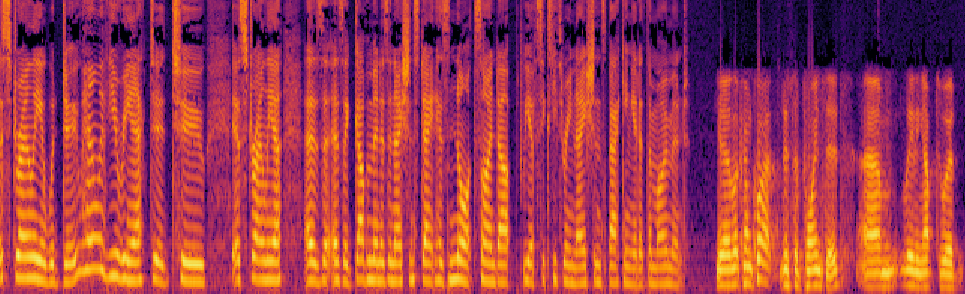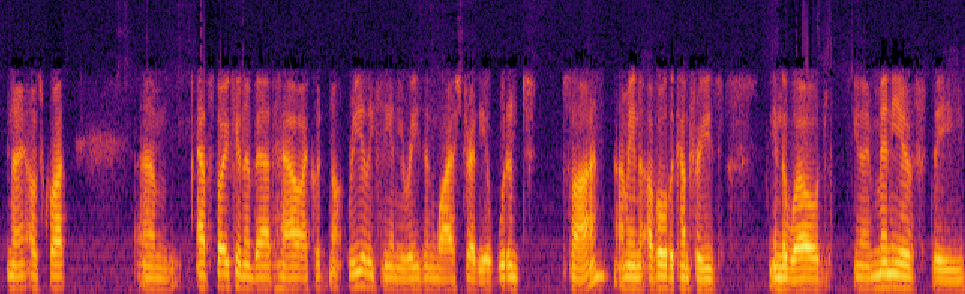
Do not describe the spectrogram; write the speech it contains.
Australia would do. How have you reacted to Australia as a, as a government, as a nation state, has not signed up? We have 63 nations backing it at the moment. Yeah, look, I'm quite disappointed. Um, leading up to it, you know, I was quite um, outspoken about how I could not really see any reason why Australia wouldn't sign. I mean, of all the countries in the world, you know, many of the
